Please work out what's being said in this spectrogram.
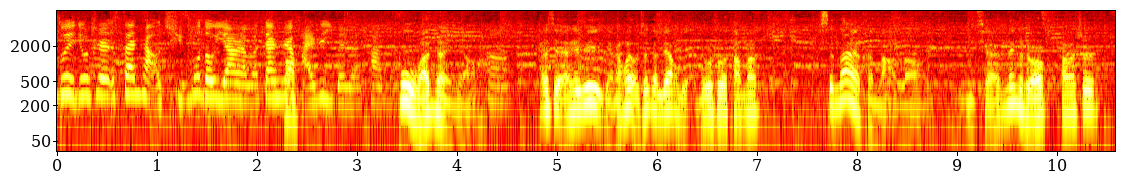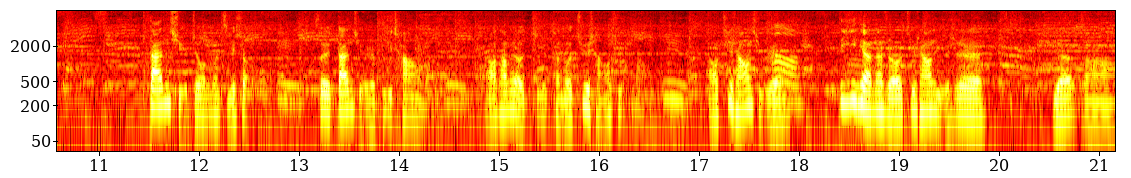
所以就是三场曲目都一样的吧，但是啊还是一遍遍看的。不完全一样。嗯，而且 AKB 演唱会有这个亮点，就是说他们现在很难了。以前那个时候他们是单曲只有那么几首，嗯所以单曲是必唱的。嗯然后他们有剧很多剧场曲嘛，嗯，然后剧场曲、哦，第一天的时候，剧场曲是原啊、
